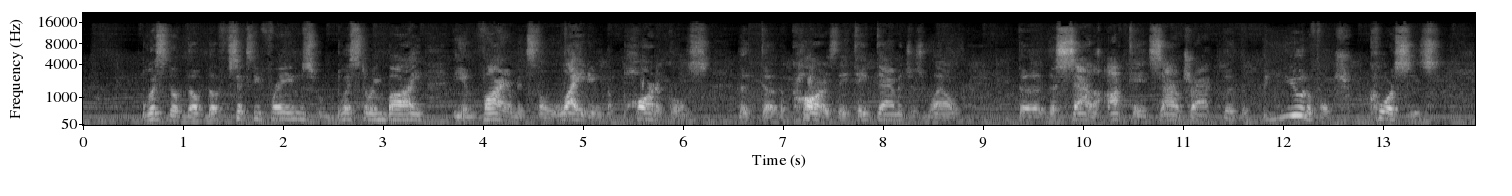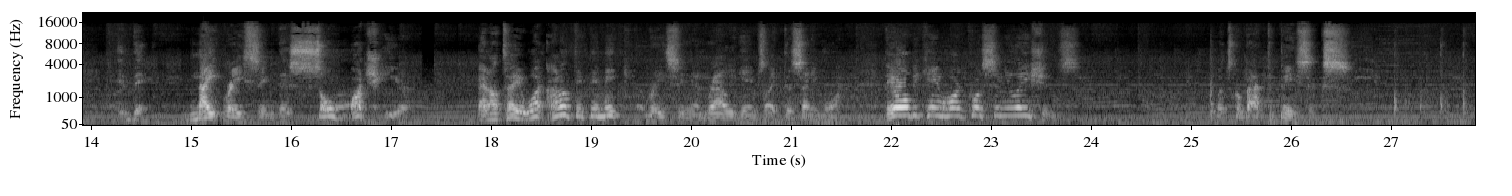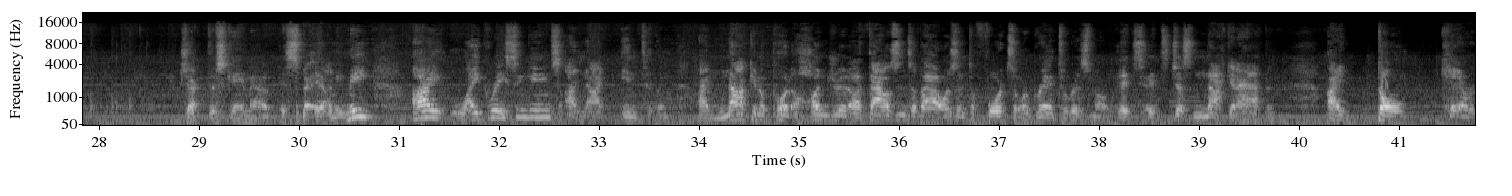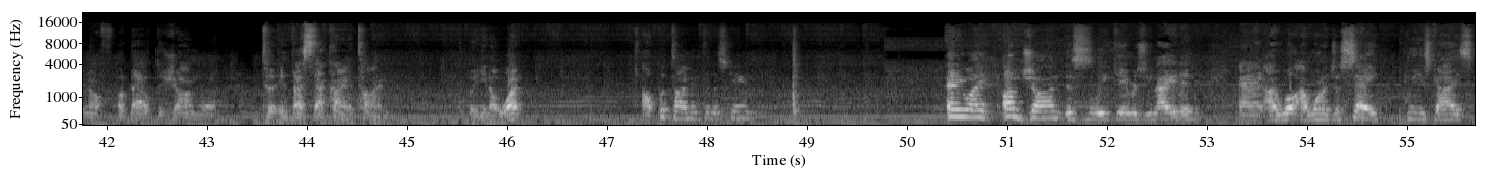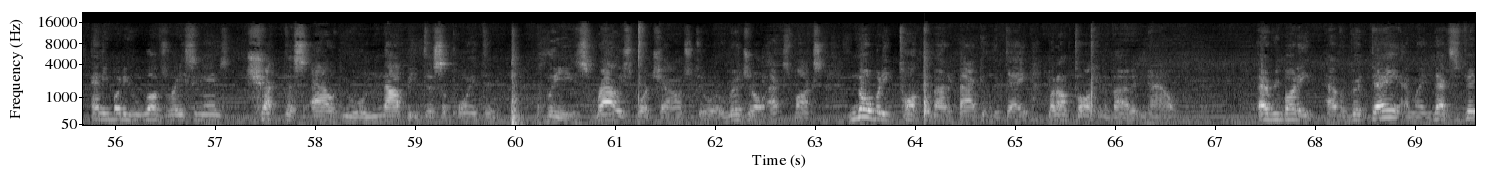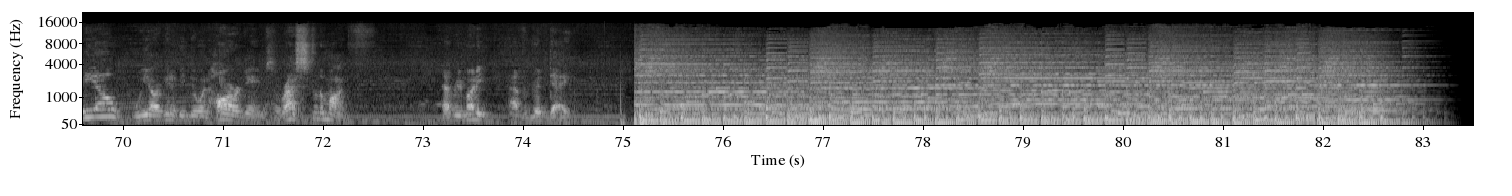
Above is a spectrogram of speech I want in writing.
the, the 60 frames blistering by, the environments, the lighting, the particles, the, the, the cars, they take damage as well. The, the sound, the Octane soundtrack, the, the beautiful courses, the, night racing. There's so much here. And I'll tell you what, I don't think they make racing and rally games like this anymore. They all became hardcore simulations. Let's go back to basics. Check this game out. I mean, me, I like racing games. I'm not into them. I'm not going to put a hundred or thousands of hours into Forza or Gran Turismo. It's it's just not going to happen. I don't care enough about the genre to invest that kind of time. But you know what? I'll put time into this game. Anyway, I'm John. This is Elite Gamers United, and I will. I want to just say, please, guys, anybody who loves racing games, check this out. You will not be disappointed. Please, RalliSport Challenge 2, original Xbox. Nobody talked about it back in the day, but I'm talking about it now. Everybody, have a good day, and my next video, we are going to be doing horror games the rest of the month. Everybody, have a good day.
